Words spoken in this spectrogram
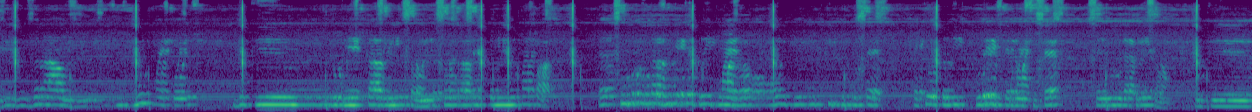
exige-nos análise, exige-nos muito mais coisas do que, do que neste caso a imitação. A imitação será sempre um caminho muito mais fácil. Uh, se me perguntares no que é que eu acredito mais, ou, ou em, que, em que tipo de processo é que eu acredito que poderemos ter mais sucesso, sem dúvida a criação. Porque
